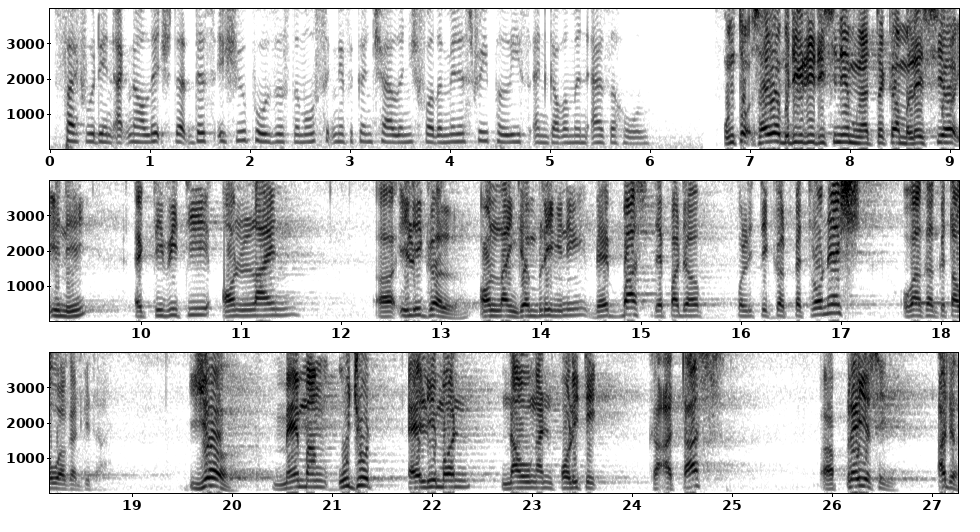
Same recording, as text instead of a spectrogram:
Saifuddin acknowledged that this issue poses the most significant challenge for the ministry, police and government as a whole. Untuk saya berdiri di sini mengatakan Malaysia ini aktiviti online uh, illegal online gambling ini bebas daripada political patronage orang akan ketahuakan kita. Ya, memang wujud elemen naungan politik ke atas uh, players ini. Ada.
